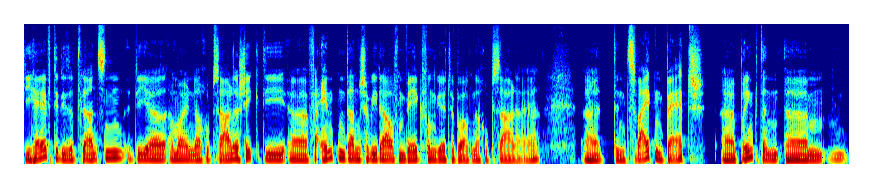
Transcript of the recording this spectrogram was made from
die Hälfte dieser Pflanzen, die er einmal nach Uppsala schickt, die äh, verenden dann schon wieder auf dem Weg von Göteborg nach Uppsala. Ja? Äh, den zweiten Batch äh, bringt dann, ähm,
